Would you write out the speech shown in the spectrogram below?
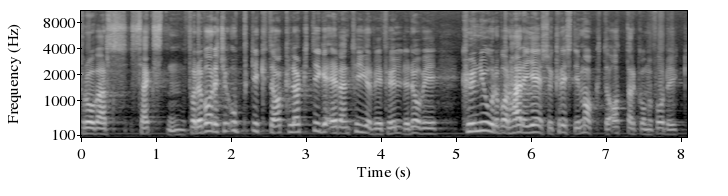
fra vers 16. For det var ikke oppdikta, kløktige eventyr vi fylde da vi kunngjorde vår Herre Jesu Kristi makt og atterkomme for dykk.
